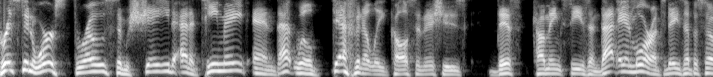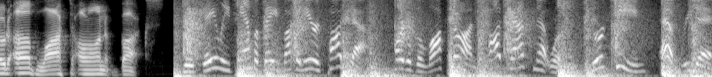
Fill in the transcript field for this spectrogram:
Tristan Wirfs throws some shade at a teammate, and that will definitely cause some issues this coming season. That and more on today's episode of Locked On Bucs. Your daily Tampa Bay Buccaneers podcast, part of the Locked On Podcast Network. Your team every day.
